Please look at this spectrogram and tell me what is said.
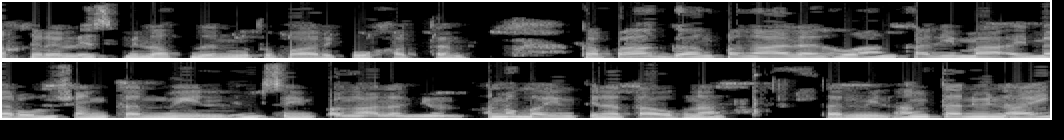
آخر الاسم لفظا متفارق خطا. Kapag ang pangalan o ang kalima ay meron siyang tanwin, ibig sabihin pangalan yun. Ano ba yung tinatawag na tanwin? Ang tanwin ay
